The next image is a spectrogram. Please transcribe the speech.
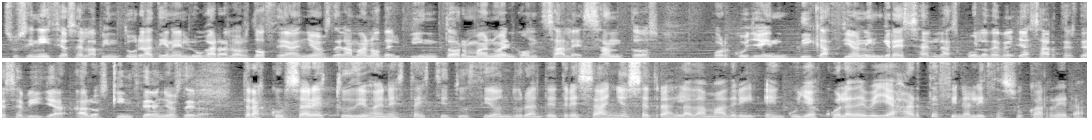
Sus inicios en la pintura tienen lugar a los 12 años de la mano del pintor Manuel González Santos, por cuya indicación ingresa en la Escuela de Bellas Artes de Sevilla a los 15 años de edad. Tras cursar estudios en esta institución durante tres años, se traslada a Madrid, en cuya Escuela de Bellas Artes finaliza su carrera.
